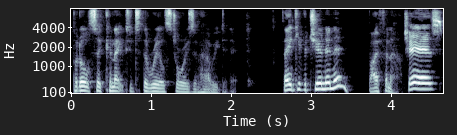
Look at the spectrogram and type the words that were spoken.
but also connected to the real stories of how we did it. Thank you for tuning in. Bye for now. Cheers.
